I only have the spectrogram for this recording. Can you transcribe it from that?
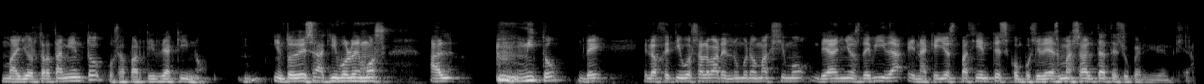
mayor tratamiento, pues a partir de aquí no. Y entonces aquí volvemos al mito de el objetivo es salvar el número máximo de años de vida en aquellos pacientes con posibilidades más altas de supervivencia.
